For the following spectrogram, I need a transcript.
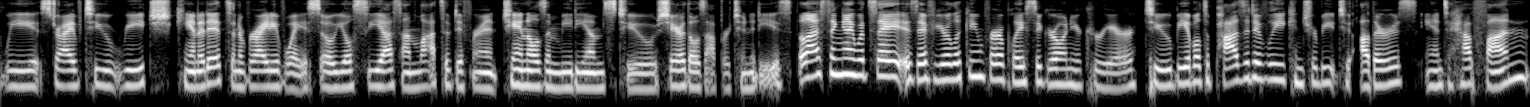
We strive to reach candidates in a variety of ways. So you'll see us on lots of different channels and mediums to share those opportunities. The last thing I would say is if you're looking for a place to grow in your career, to be able to positively contribute to others and to have fun,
